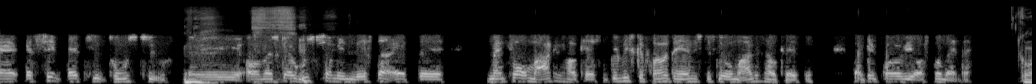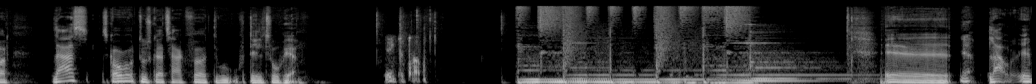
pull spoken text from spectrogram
er, er sind altid positive. øh, og man skal jo huske som investor, at øh, man får markedsafkastet. Det vi skal prøve, det er, at vi skal slå markedsafkastet. Og det prøver vi også på mandag. Godt. Lars Skovgaard, du skal have tak for, at du deltog her. Velbekomme. Øh, ja. Lav, øh,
